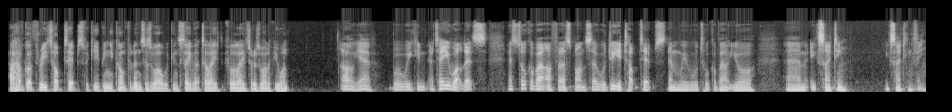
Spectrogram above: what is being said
I have got three top tips for keeping your confidence as well. We can save that to late, for later as well if you want. Oh yeah. Well, we can. I tell you what. Let's let's talk about our first sponsor. We'll do your top tips, then we will talk about your um, exciting, exciting thing.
